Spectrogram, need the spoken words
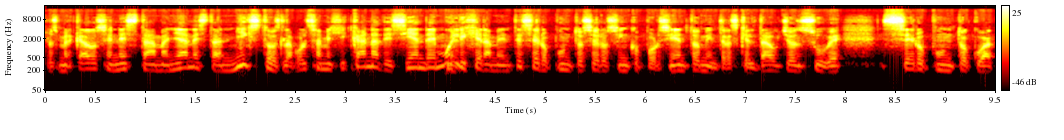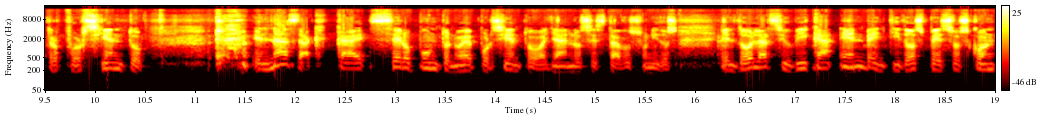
Los mercados en esta mañana están mixtos. La bolsa mexicana desciende muy ligeramente, 0.05%, mientras que el Dow Jones sube 0.4%. El Nasdaq cae 0.9% allá en los Estados Unidos. El dólar se ubica en 22 pesos con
